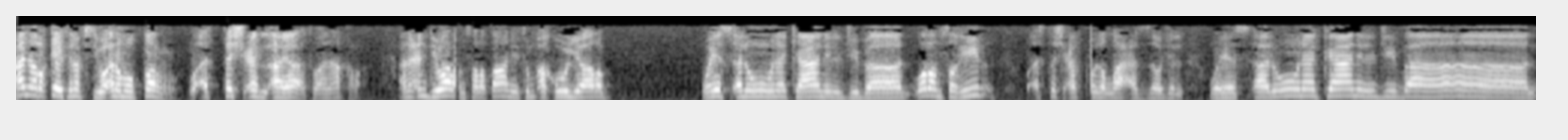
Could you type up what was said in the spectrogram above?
أنا رقيت نفسي وأنا مضطر وأستشعر الآيات وأنا أقرأ. أنا عندي ورم سرطاني ثم أقول يا رب. ويسألونك عن الجبال. ورم صغير وأستشعر قول الله عز وجل. ويسألونك عن الجبال.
